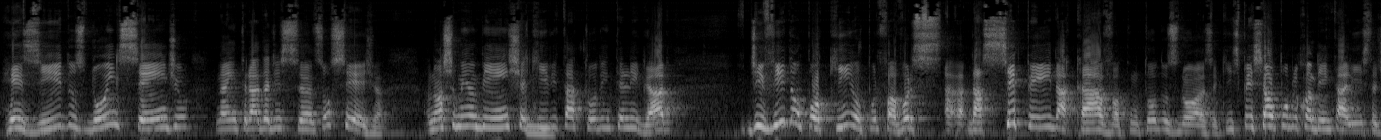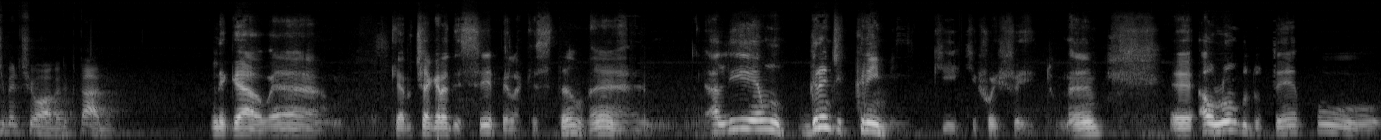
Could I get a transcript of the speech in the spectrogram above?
resíduos do incêndio na entrada de Santos. Ou seja, o nosso meio ambiente aqui hum. está todo interligado. Divida um pouquinho, por favor, da CPI da Cava com todos nós aqui, em especial o público ambientalista de Bertioga, deputado. Legal, é... quero te agradecer pela questão. Né? Ali é um grande crime que, que foi feito. Né? É, ao longo do tempo,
